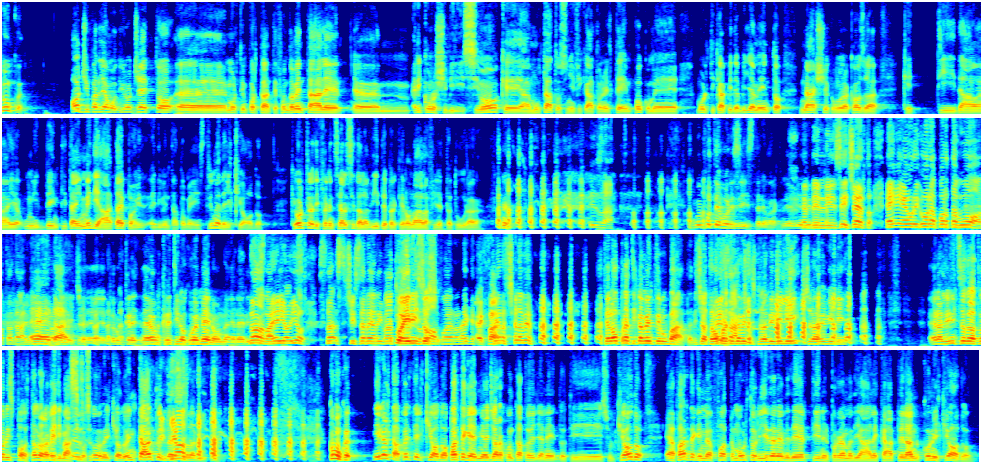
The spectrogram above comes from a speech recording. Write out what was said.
Dunque, oggi parliamo di un oggetto eh, molto importante, fondamentale, ehm, riconoscibilissimo, che ha mutato significato nel tempo, come molti capi d'abbigliamento, nasce come una cosa che ti dà un'identità immediata e poi è diventato mainstream ed è il chiodo, che oltre a differenziarsi dalla vite perché non ha la filettatura, esatto. Come potevo resistere, Marco? È bellissimo, sì, certo. È, è, un rigore a porta vuota, dai. Eh, dai, cioè, per un, cre- un, cretino come me non era irresistibile. No, ma io, io sta, ci sarei arrivato tu hai riso dopo, eh, non è che era, ce l'aveva... te l'ho praticamente rubata, diciamo, te l'ho esatto. praticamente, ce l'avevi lì, ce l'avevi lì. Era l'inizio della tua risposta. Allora, vedi Massimo, secondo me il chiodo intanto è diverso chiodo. dalla vita. Comunque, in realtà per te il chiodo, a parte che mi hai già raccontato degli aneddoti sul chiodo, e a parte che mi ha fatto molto ridere vederti nel programma di Ale Cattelan con il chiodo.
